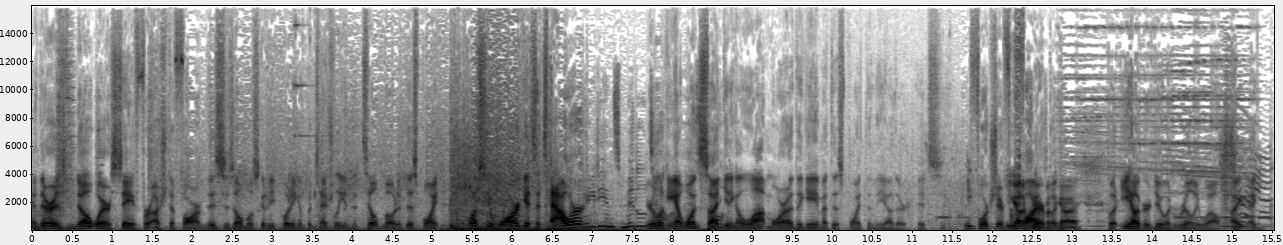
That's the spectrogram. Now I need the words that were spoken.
and there is nowhere safe for Ush to farm. This is almost going to be putting him potentially into tilt mode at this point. Plus, Yawar gets a tower. You're looking at one side getting a lot more out of the game at this point than the other. It's unfortunate you for Fire, for but, guy. but EHUG are doing really well. I, I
